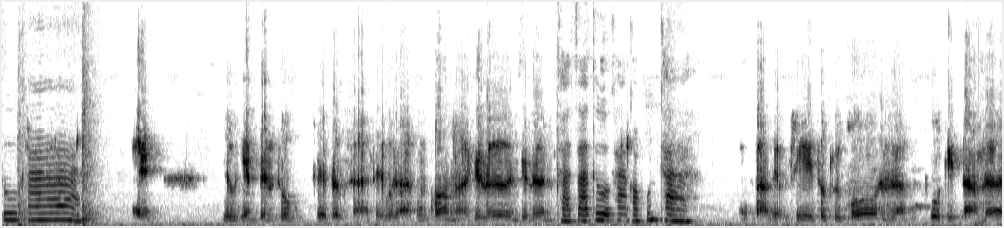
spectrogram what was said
ธุค่ะเอ๊ะอยู่เย็นเป็นทุกข์เทพรักษาเทวดาคุ้มครองอะเจริญเจริญค่ะสาธุค่ะขอบคุณค่ะตามเต็มที่ทุกทุกๆคนและ ผู้ติดตามเด้อ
